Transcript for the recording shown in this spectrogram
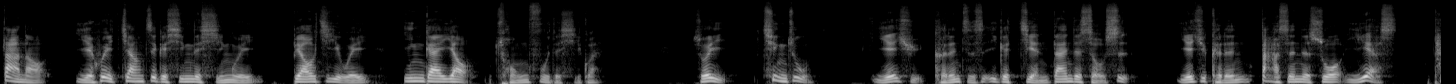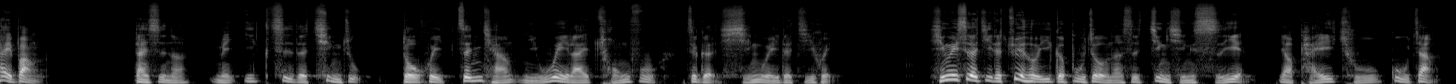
大脑也会将这个新的行为标记为应该要重复的习惯，所以庆祝也许可能只是一个简单的手势。也许可能大声地说 “Yes”，太棒了。但是呢，每一次的庆祝都会增强你未来重复这个行为的机会。行为设计的最后一个步骤呢，是进行实验，要排除故障，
